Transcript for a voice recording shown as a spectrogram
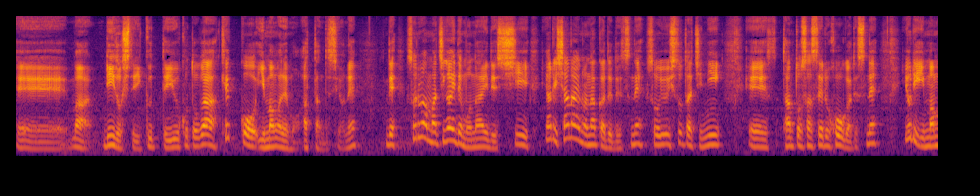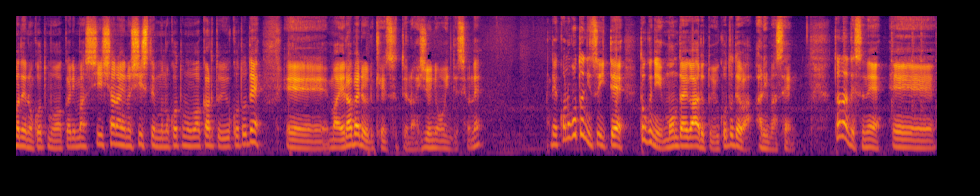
えー、まあ、リードしていくっていうことが結構今までもあったんですよね。でそれは間違いでもないですしやはり社内の中でですねそういう人たちに、えー、担当させる方がですねより今までのことも分かりますし社内のシステムのことも分かるということで、えー、まあ、選ばれるケースっていうのは非常に多いんですよね。でこのことについて特に問題があるということではありません。ただですね、え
